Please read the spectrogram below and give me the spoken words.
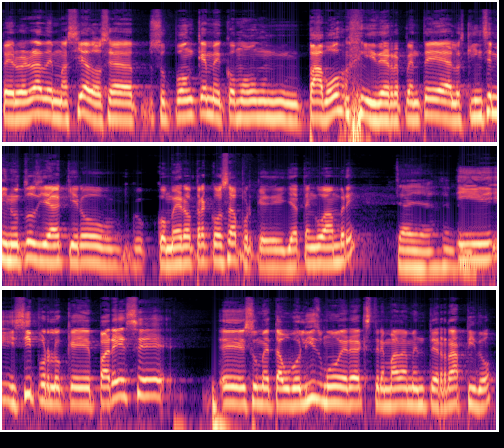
pero era demasiado. O sea, supongo que me como un pavo y de repente a los 15 minutos ya quiero comer otra cosa porque ya tengo hambre. Ya, ya. Y, y sí, por lo que parece, eh, su metabolismo era extremadamente rápido,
